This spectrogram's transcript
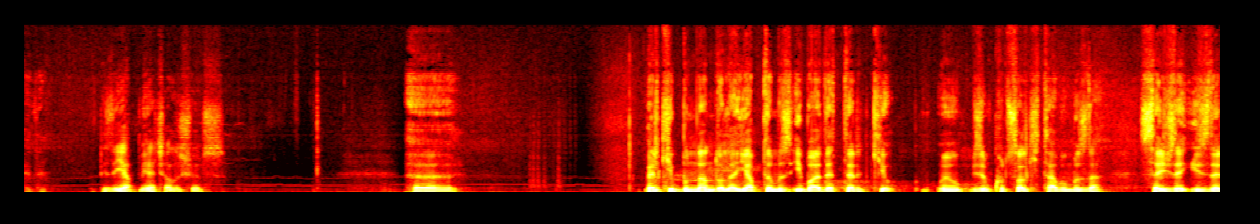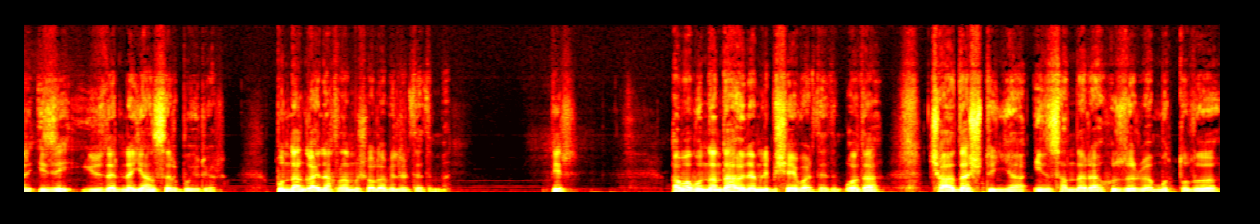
şeyde. Biz de yapmaya çalışıyoruz. Ee, belki bundan dolayı yaptığımız ibadetlerin ki e, bizim kutsal kitabımızda secde izleri izi yüzlerine yansır buyuruyor. Bundan kaynaklanmış olabilir dedim ben. Bir, ama bundan daha önemli bir şey var dedim. O da çağdaş dünya insanlara huzur ve mutluluğu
